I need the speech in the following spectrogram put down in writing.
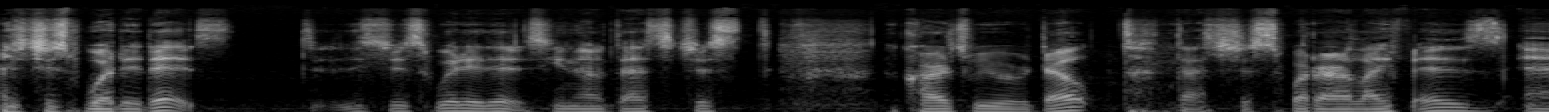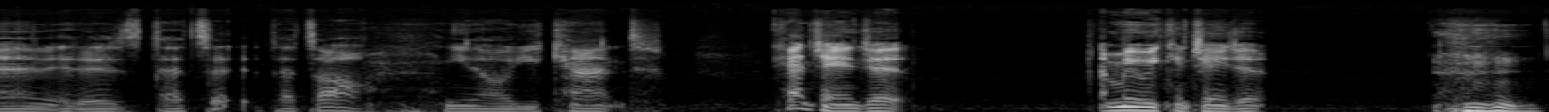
it's just what it is. It's just what it is. You know, that's just the cards we were dealt. That's just what our life is. And it is, that's it. That's all. You know, you can't, can't change it I mean, we can change it.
